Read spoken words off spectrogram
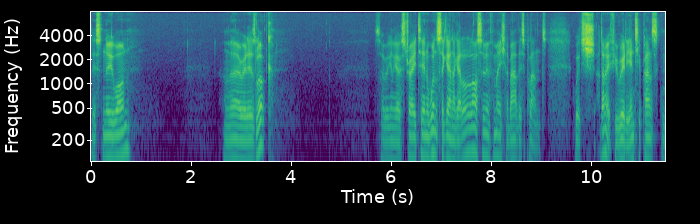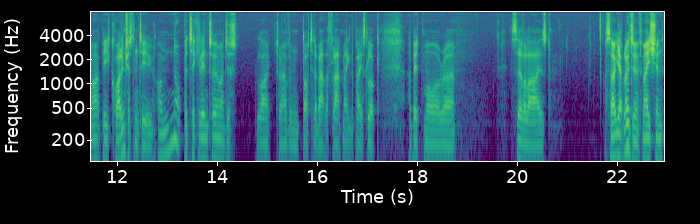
this new one. And there it is, look. So we're going to go straight in. Once again, I get lots of information about this plant, which I don't know if you're really into your plants, might be quite interesting to you. I'm not particularly into them. I just like to have them dotted about the flat, make the place look a bit more uh, civilized. So, yeah, loads of information.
